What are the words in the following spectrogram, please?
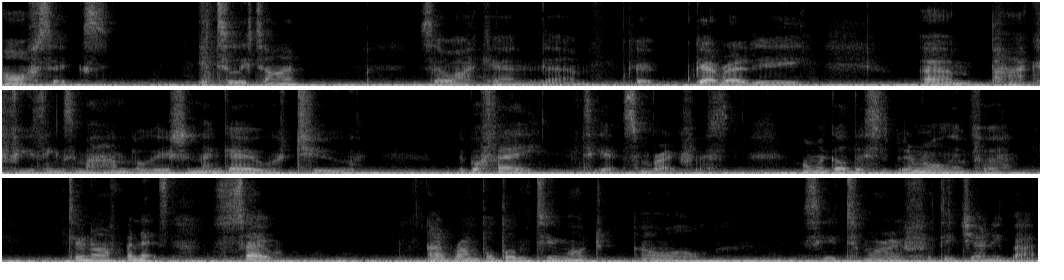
half six Italy time, so I can um, get, get ready, um, pack a few things in my hand luggage, and then go to the buffet to get some breakfast. Oh my god, this has been rolling for two and a half minutes. So, I rambled on too much. I'll see you tomorrow for the journey back.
